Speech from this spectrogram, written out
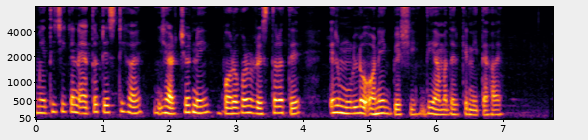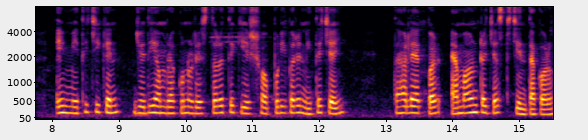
মেথি চিকেন এত টেস্টি হয়, যার জন্যই বড় বড় রেস্তোরাঁতে এর মূল্য অনেক বেশি দিয়ে আমাদেরকে নিতে হয়। এই মেথি চিকেন যদি আমরা কোনো রেস্তোরাঁতে গিয়ে সপরিবারে নিতে চাই, তাহলে একবার অ্যামাউন্টটা জাস্ট চিন্তা করো।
